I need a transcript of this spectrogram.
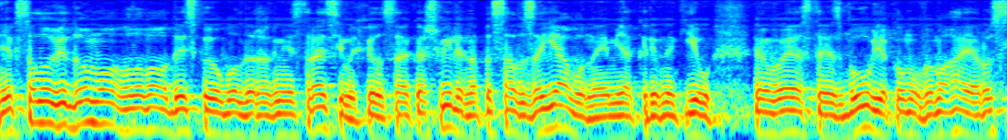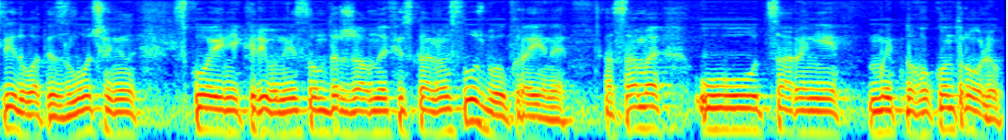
Як стало відомо, голова Одеської облдержадміністрації Михайло Саакашвілі написав заяву на ім'я керівників МВС та СБУ, в якому вимагає розслідувати злочини, скоєні керівництвом Державної фіскальної служби України, а саме у царині митного контролю.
